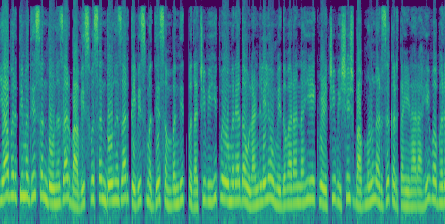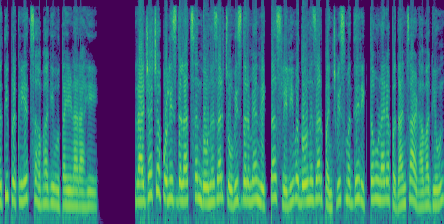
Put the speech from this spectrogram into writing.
या भरतीमध्ये सन दोन हजार बावीस व सन दोन हजार तेवीसमध्ये संबंधित पदाची विहित वयोमर्यादा ओलांडलेल्या उमेदवारांनाही एक वेळची विशेष बाब म्हणून अर्ज करता येणार आहे व भरती प्रक्रियेत सहभागी होता येणार आहे. राज्याच्या पोलीस दलात सन दोन हजार चोवीस दरम्यान रिक्त असलेली व दोन हजार पंचवीसमध्ये रिक्त होणाऱ्या पदांचा आढावा घेऊन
